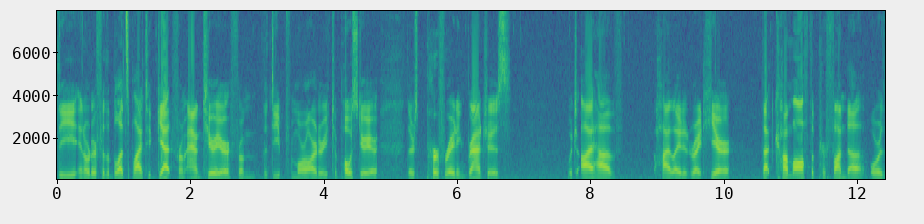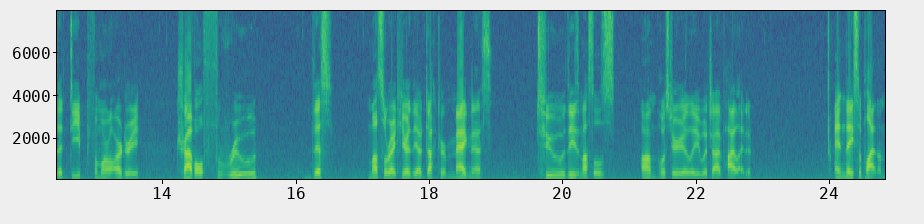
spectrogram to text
the in order for the blood supply to get from anterior, from the deep femoral artery, to posterior, there's perforating branches, which I have highlighted right here, that come off the profunda, or the deep femoral artery, travel through this muscle right here, the adductor magnus, to these muscles um, posteriorly, which I've highlighted and they supply them.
